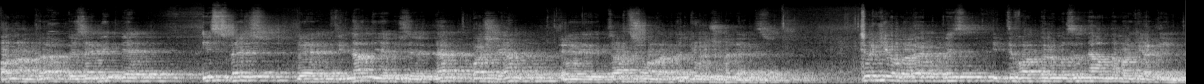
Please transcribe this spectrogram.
alanda özellikle İsveç ve Finlandiya üzerinden başlayan e, tartışmalardır, görüşmelerdir. Türkiye olarak biz ittifaklarımızın ne anlama geldiğini,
